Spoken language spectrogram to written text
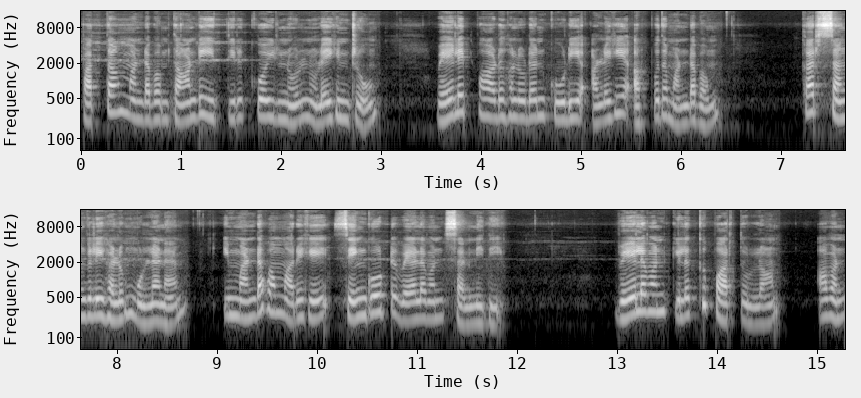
பத்தாம் மண்டபம் தாண்டி இத்திருக்கோயிலினுள் நுழைகின்றோம். வேலைப்பாடுகளுடன் கூடிய அழகிய அற்புத மண்டபம். கற்சங்கிலிகளும் உள்ளன. இம்மண்டபம் அருகே செங்கோட்டு வேலவன் சந்நிதி. வேலவன் கிழக்கு பார்த்துள்ளான். அவன்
